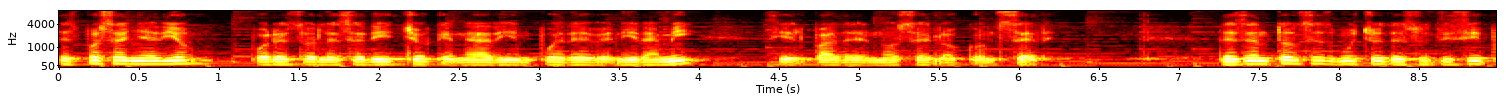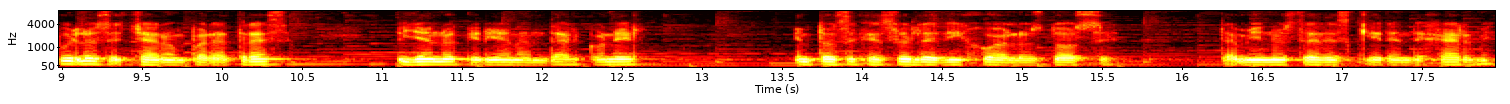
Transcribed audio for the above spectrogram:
Después añadió, por eso les he dicho que nadie puede venir a mí si el Padre no se lo concede. Desde entonces muchos de sus discípulos se echaron para atrás y ya no querían andar con él. Entonces Jesús le dijo a los doce, ¿también ustedes quieren dejarme?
